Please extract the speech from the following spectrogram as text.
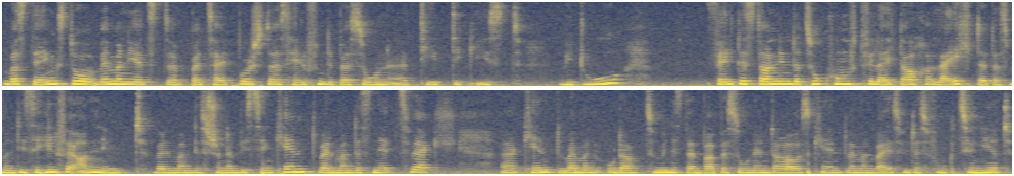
Was denkst du, wenn man jetzt äh, bei Zeitpolster als helfende Person äh, tätig ist wie du, fällt es dann in der Zukunft vielleicht auch leichter, dass man diese Hilfe annimmt, weil man das schon ein bisschen kennt, weil man das Netzwerk äh, kennt, weil man oder zumindest ein paar Personen daraus kennt, wenn man weiß, wie das funktioniert.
